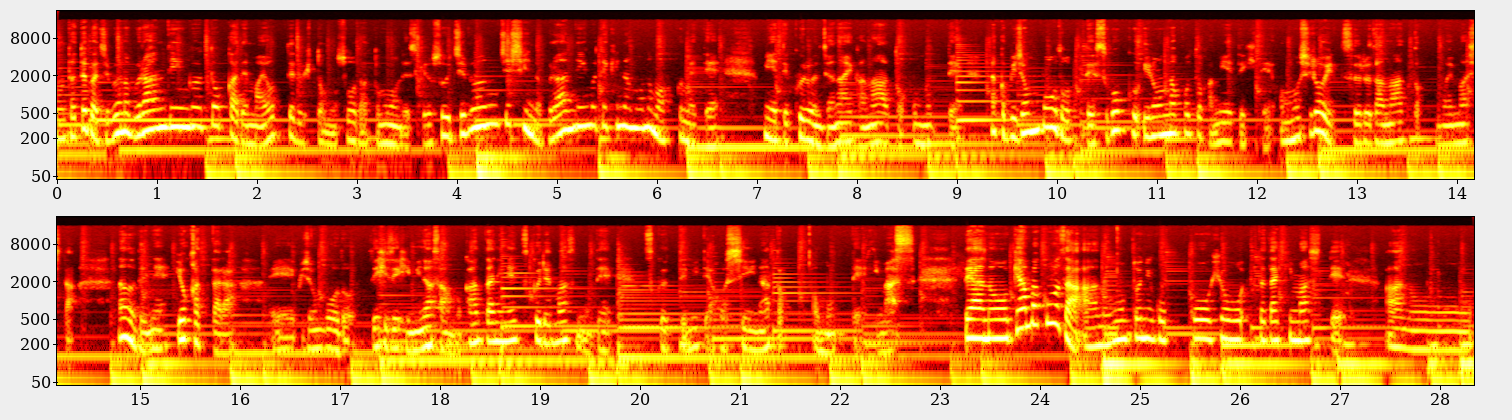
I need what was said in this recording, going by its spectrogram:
うん、例えば自分のブランディングとかで迷ってる人もそうだと思うんですけどそういう自分自身のブランディング的なものも含めて見えてくるんじゃないかなと思ってなんかビジョンボードってすごくいろんなことが見えてきて面白いツールだなと思いました。なのでねよかったら、えー、ビジョンボードぜひぜひ皆さんも簡単にね作れますので作ってみてほしいなと思っています。であのキャンバ講座あの本当にご好評いただきましてあの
